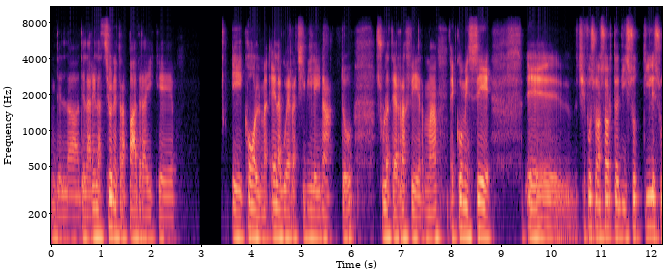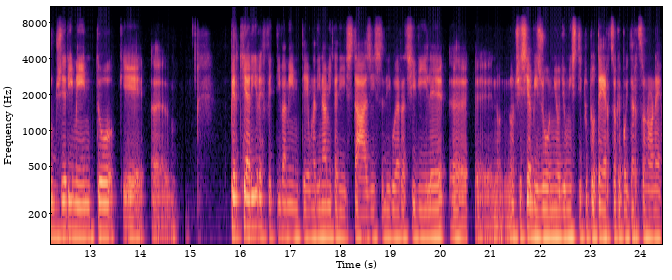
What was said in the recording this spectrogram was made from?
della, della relazione tra Padraic e e Colm è la guerra civile in atto sulla terraferma, è come se eh, ci fosse una sorta di sottile suggerimento che eh, per chiarire effettivamente una dinamica di stasis, di guerra civile, eh, non, non, ci sia bisogno di un istituto terzo, che poi terzo non è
